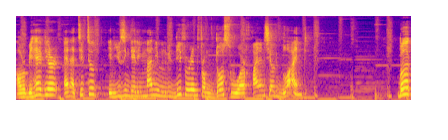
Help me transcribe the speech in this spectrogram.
Our behavior and attitude in using daily money will be different from those who are financially blind. But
